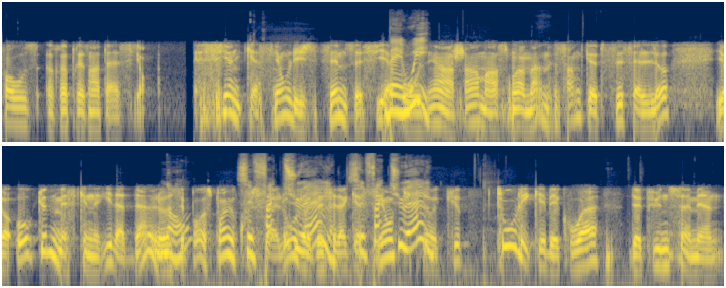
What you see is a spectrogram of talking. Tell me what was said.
fausses représentations? S'il y a une question légitime, Sophie, à ben poser en chambre en ce moment, il me semble que c'est celle-là. Il n'y a aucune mesquinerie là-dedans. Là. C'est pas, pas un coup de C'est la question qui occupe tous les Québécois depuis une semaine.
